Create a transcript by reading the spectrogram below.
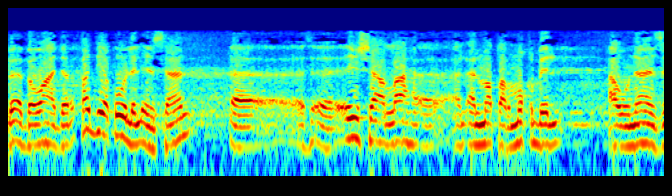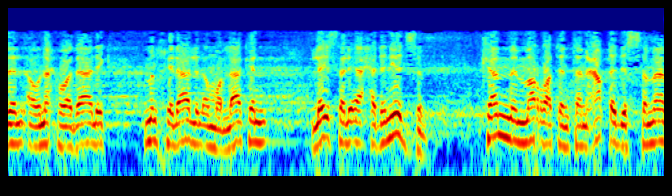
بوادر قد يقول الإنسان آه، إن شاء الله المطر مقبل أو نازل أو نحو ذلك من خلال الأمور لكن ليس لأحد يجزم. كم من مرة تنعقد السماء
